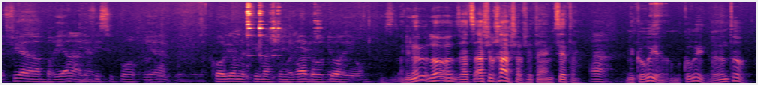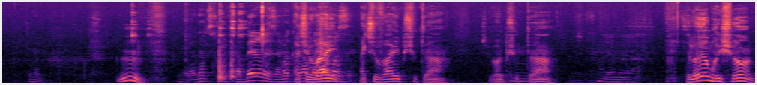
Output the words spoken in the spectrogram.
לפי הבריאה, לפי סיפור הבריאה, כל יום לפי מה שנברא באותו היום. אז אני לא, לא, זו הצעה שלך עכשיו שאתה המצאת. אה, מקורי, מקורי, רעיון טוב. כן. Mm, אדם צריך להתחבר לזה, מה קרה ביום הזה. התשובה היא פשוטה. התשובה היא פשוטה. זה לא יום ראשון,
